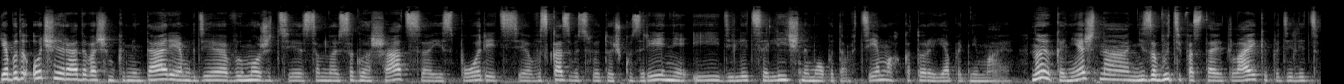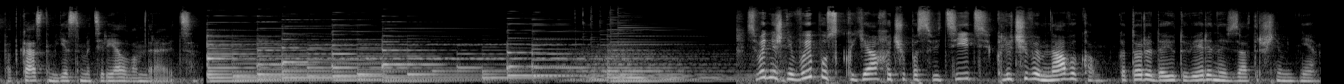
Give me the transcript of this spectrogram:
Я буду очень рада вашим комментариям, где вы можете со мной соглашаться и спорить, высказывать свою точку зрения и делиться личным опытом в темах, которые я поднимаю. Ну и, конечно, не забудьте поставить лайк и поделиться подкастом, если материал вам нравится. Сегодняшний выпуск я хочу посвятить ключевым навыкам, которые дают уверенность в завтрашнем дне.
